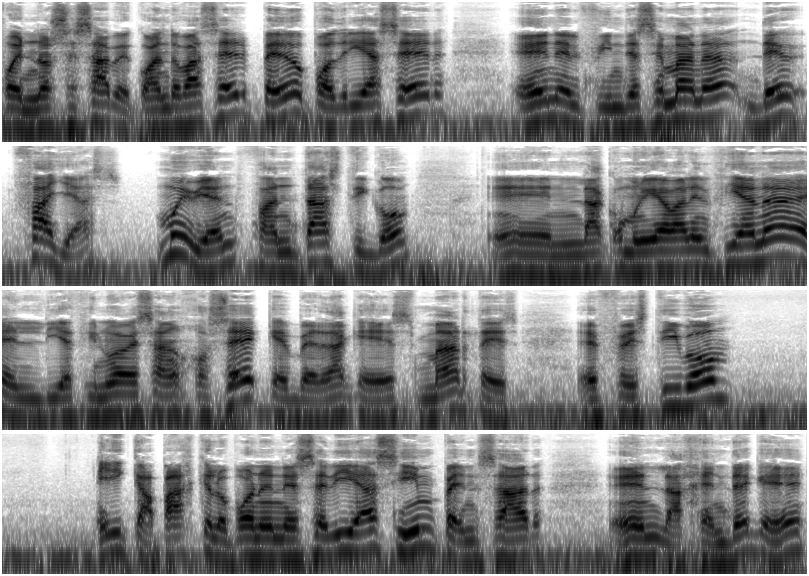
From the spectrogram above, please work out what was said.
pues no se sabe cuándo va a ser, pero podría ser en el fin de semana de fallas. Muy bien, fantástico. En la comunidad valenciana, el 19 San José, que es verdad que es martes, es festivo y capaz que lo ponen ese día sin pensar en la gente que,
